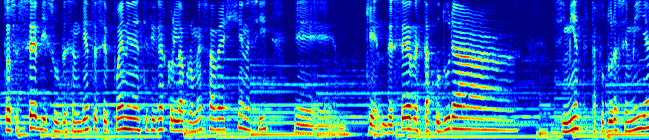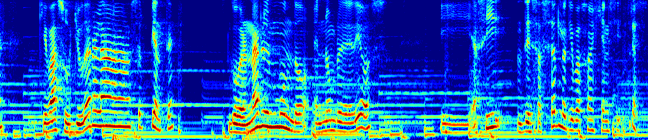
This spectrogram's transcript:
entonces Seth y sus descendientes se pueden identificar con la promesa de Génesis que de ser esta futura simiente, esta futura semilla que va a subyugar a la serpiente, gobernar el mundo en nombre de Dios y así deshacer lo que pasó en Génesis 3.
